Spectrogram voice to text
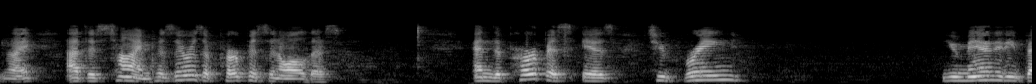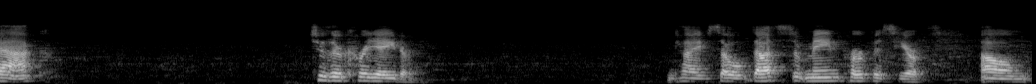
okay, at this time, because there is a purpose in all this. And the purpose is to bring humanity back to their creator. Okay, so that's the main purpose here, um,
